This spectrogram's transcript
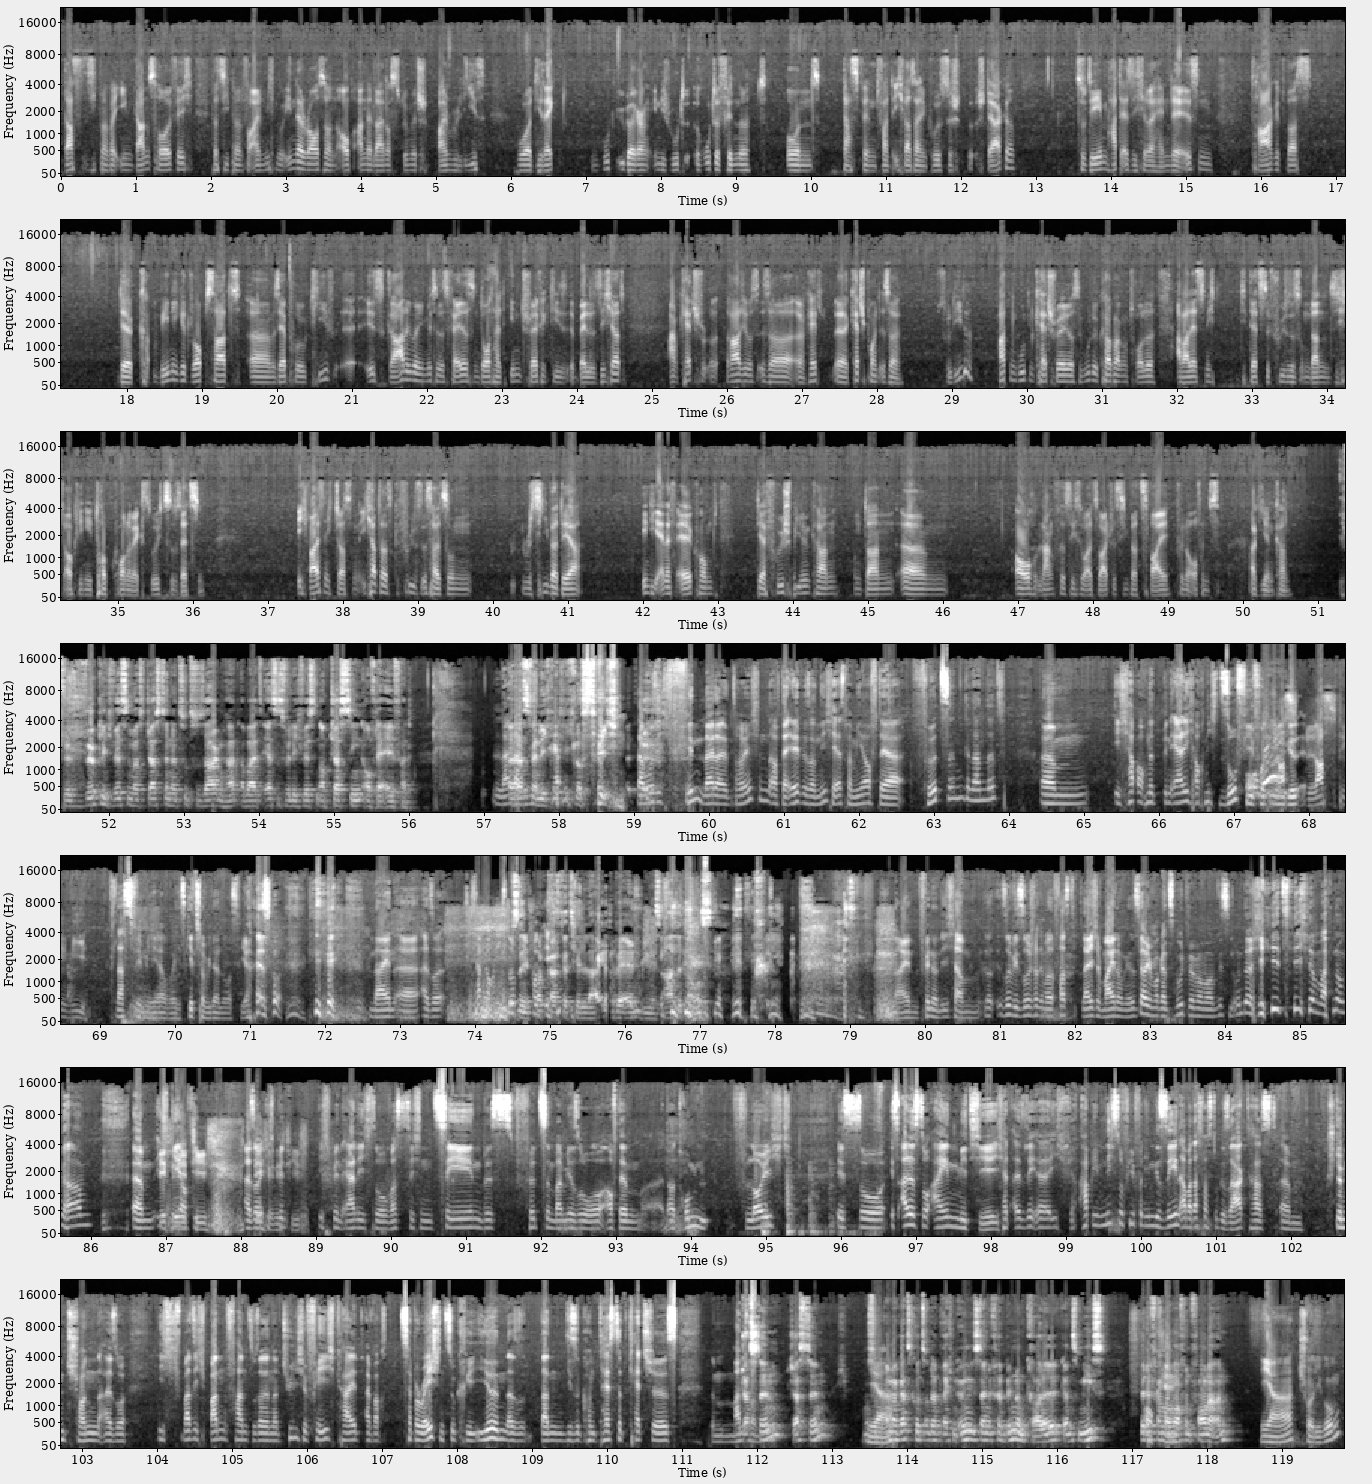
Das sieht man bei ihm ganz häufig. Das sieht man vor allem nicht nur in der Route, sondern auch an der Line of Scrimmage beim Release, wo er direkt einen guten Übergang in die Route, Route findet und das find, fand ich war seine größte Stärke. Zudem hat er sichere Hände. Er ist ein Target, was der wenige Drops hat, äh, sehr produktiv, äh, ist gerade über die Mitte des Feldes und dort halt in Traffic die Bälle sichert. Am Catch-Radius ist er, äh, äh, Catchpoint ist er solide, hat einen guten Catch-Radius, eine gute Körperkontrolle, aber lässt nicht die letzte Physis, um dann sich auch gegen die Top-Cornerbacks durchzusetzen. Ich weiß nicht, Justin, ich hatte das Gefühl, es ist halt so ein Receiver, der in die NFL kommt, der früh spielen kann und dann ähm, auch langfristig so als Wide Receiver 2 für eine Offense agieren kann. Ich will wirklich wissen, was Justin dazu zu sagen hat, aber als erstes will ich wissen, ob Justin auf der 11 hat. Leider das fände ich richtig lustig. Da muss ich Finn leider enttäuschen. Auf der 11 ist er nicht. Er ist bei mir auf der 14 gelandet. Ähm, ich habe auch nicht, bin ehrlich, auch nicht so viel oh, von ihm. Blasphemie. Blasphemie, aber jetzt geht's schon wieder los hier. Also, nein, äh, also ich habe auch nicht so viel den Podcast jetzt hier leider beenden, es artet aus. nein, Finn und ich haben sowieso schon immer fast die gleiche Meinung. Es ist ja immer ganz gut, wenn wir mal ein bisschen unterschiedliche Meinungen haben. Ähm, ich Definitiv. Die, also Definitiv. Ich, bin, ich bin ehrlich, so was zwischen 10 bis 14 bei mir so auf dem äh, da drum fleucht, ist so, ist alles so ein Metier. Ich, hat, also, äh, ich habe ihm nicht so viel von ihm gesehen, aber das, was du gesagt hast, ähm, stimmt schon. Also ich, was ich spannend fand, so seine natürliche Fähigkeit, einfach Separation zu kreieren, also dann diese Contested Catches. Ähm, Justin, Justin, ich muss ja. einmal ganz kurz unterbrechen. Irgendwie ist deine Verbindung gerade ganz mies. Bitte okay. fangen wir mal von vorne an. Ja, Entschuldigung.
